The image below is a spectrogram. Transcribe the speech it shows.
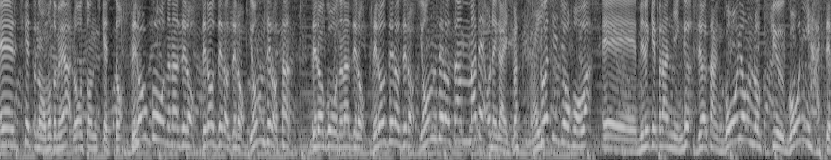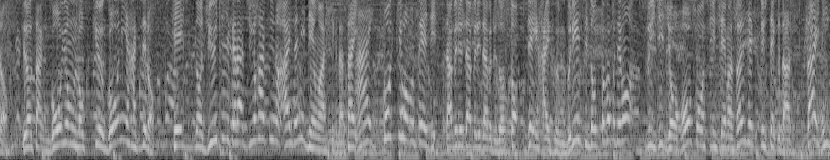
えー、チケットのお求めはローソンチケット0570-000-403 0570-000-403までお願いします、はい、詳しい情報は、えー、ミルケプランニング0354695280 0354695280平日の11時から18時の間に電話してください、はい、公式ホームページ www.j-breach.com でも随時情報を更新していますのでチェックしてください、はい、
